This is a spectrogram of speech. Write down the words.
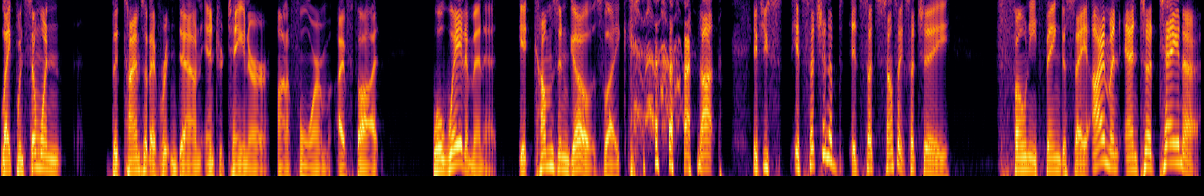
like when someone, the times that I've written down entertainer on a form, I've thought, well, wait a minute. It comes and goes. Like, I'm not, if you, s- it's such an, it's such, sounds like such a phony thing to say, I'm an entertainer.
